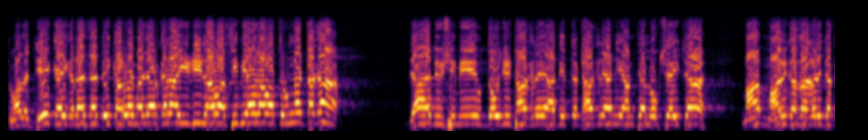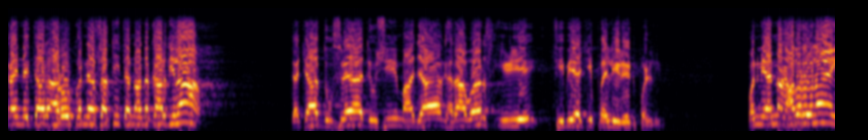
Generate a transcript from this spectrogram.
तुम्हाला जे काही करायचं आहे ते कारवाई माझ्यावर करा. ईडी लावा सीबीआय लावा तुरुंगात टाका. ज्या दिवशी मी उद्धवजी ठाकरे आदित्य ठाकरे आणि आमच्या लोकशाहीच्या महा महाविकास आघाडीच्या काही नेत्यावर आरोप करण्यासाठी त्यांना नकार दिला त्याच्या दुसऱ्या दिवशी माझ्या घरावर ईडी सीबीआयची पहिली रेड पडली. पण मी यांना घाबरलो नाही.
